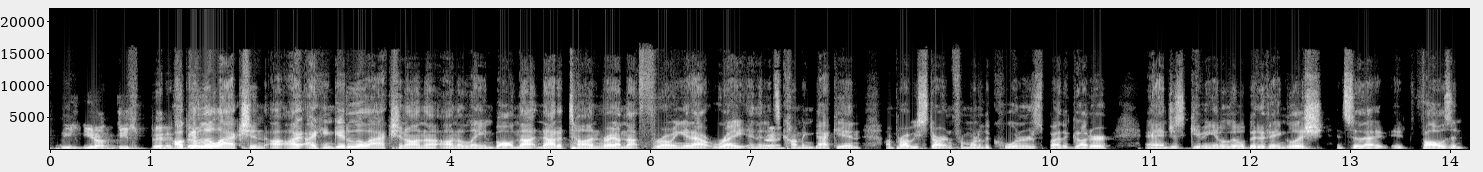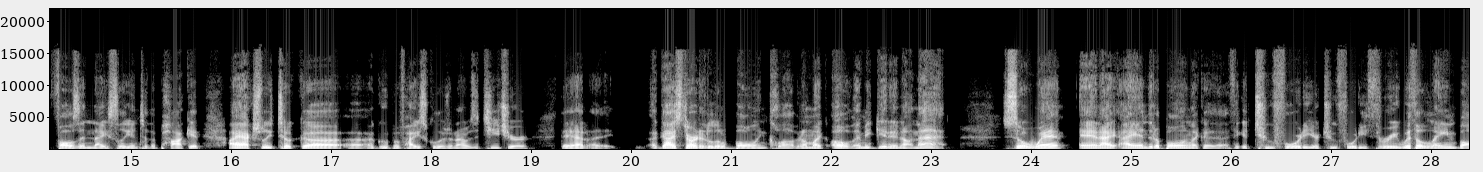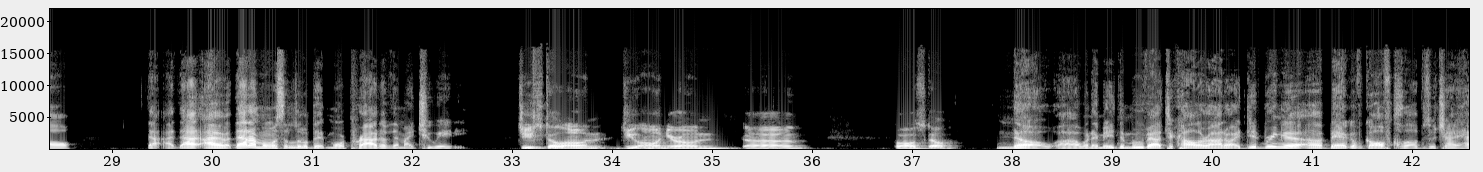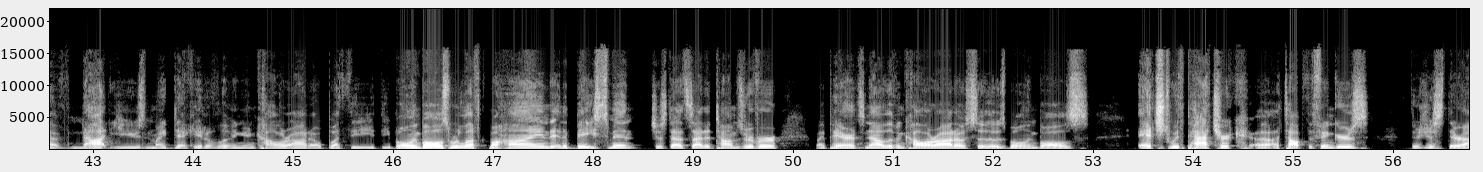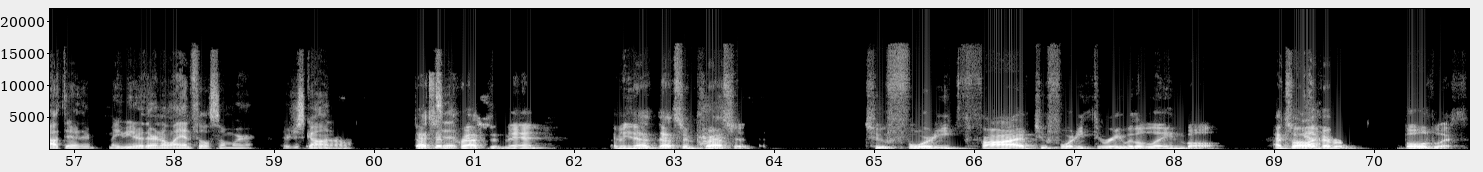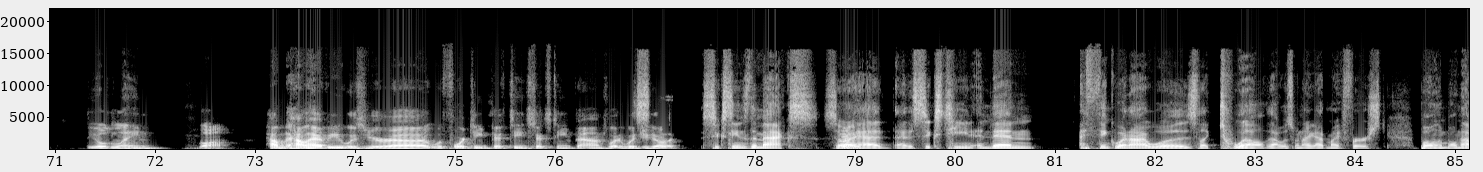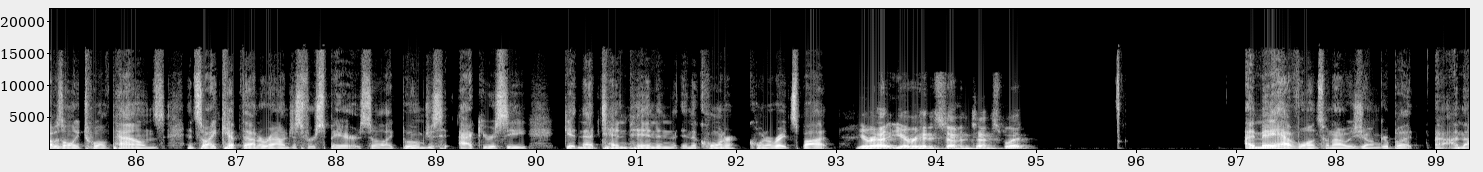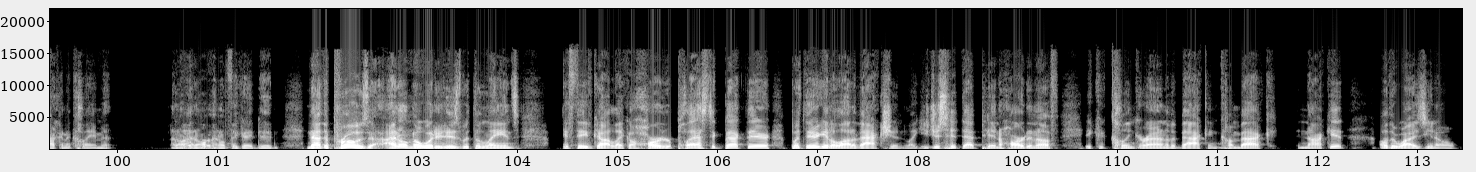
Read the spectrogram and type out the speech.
You, you don't do you spin it? I'll still? get a little action. I, I can get a little action on a on a lane ball. Not not a ton, right? I'm not throwing it out right and then right. it's coming back in. I'm probably starting from one of the corners by the gutter and just giving it a little bit of English, and so that it, it falls in falls in nicely into the pocket. I actually took a, a group of high schoolers when I was a teacher. They had a, a guy started a little bowling club, and I'm like, oh, let me get in on that. So went and I, I ended up bowling like a I think a 240 or 243 with a lane ball that that I that I'm almost a little bit more proud of than my 280. Do you still own? Do you own your own uh, ball still? No. Uh, when I made the move out to Colorado, I did bring a, a, bag of golf clubs, which I have not used in my decade of living in Colorado. But the the bowling balls were left behind in a basement just outside of Toms River. My parents now live in Colorado, so those bowling balls, etched with Patrick uh, atop the fingers, they're just they're out there. They're, maybe they're in a landfill somewhere. They're just gone. Wow. That's, that's impressive, it. man. I mean, that that's impressive. 245, 243 with a lane ball. That's all yeah. I've ever bowled with. The old lane ball. How how heavy was your uh with 14, 15, 16 pounds? What would you go with? 16 is the max. So right. I had I had a 16 and then I think when I was like 12, that was when I got my first bowling ball. And that was only 12 pounds. And so I kept that around just for spares. So like boom, just accuracy, getting that 10 pin in, in the corner, corner right spot. You ever had you ever hit a 7-10 split? I may have once when I was younger, but I, am not going to claim it. I don't, okay. I don't. I don't think I did. Now the pros, I don't know what it is with the lanes if they've got like a harder plastic back there, but they get a lot of action. Like you just hit that pin hard enough, it could clink around in the back and come back and knock it. Otherwise, you know,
